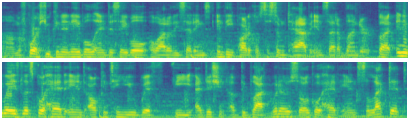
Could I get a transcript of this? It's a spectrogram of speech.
Um, of course, you can enable and disable a lot of these settings in the particle system tab inside of Blender. But anyways, let's go ahead and I'll continue with the addition of the Black Widow. So I'll go ahead and select it.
